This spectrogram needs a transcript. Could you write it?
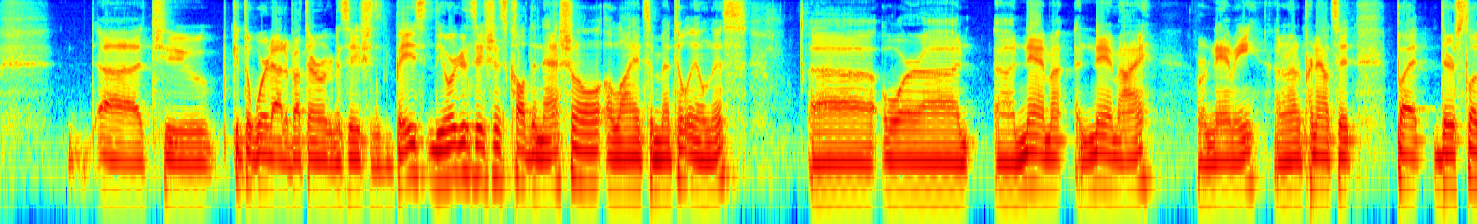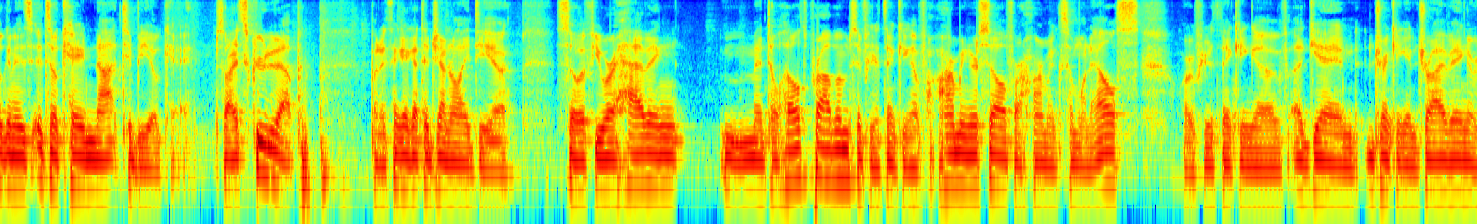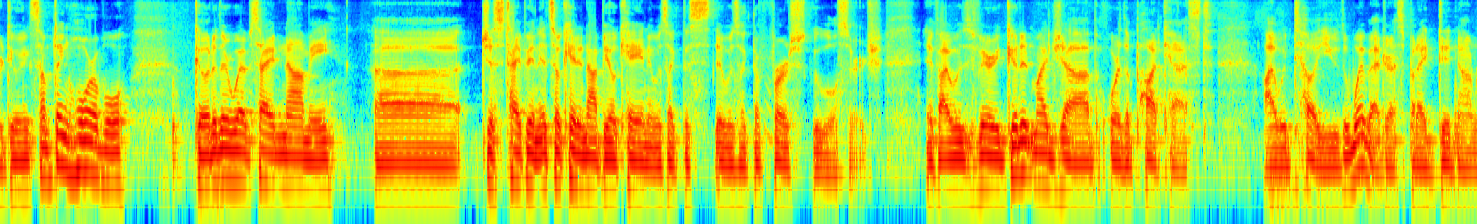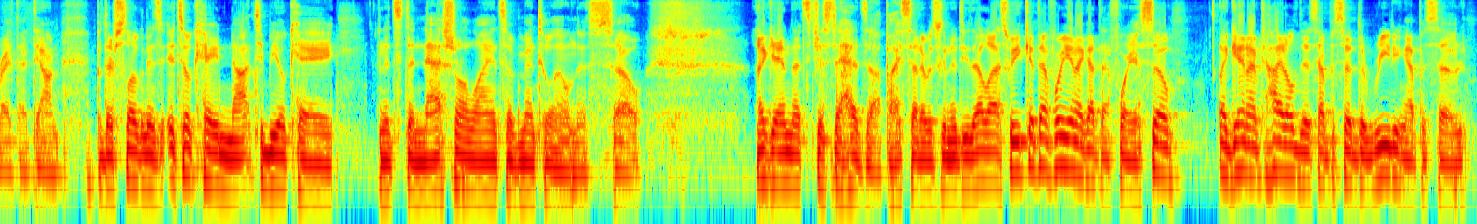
uh, to get the word out about their organization. The organization is called the National Alliance of Mental Illness uh, or uh, uh, NAMI or NAMI. I don't know how to pronounce it, but their slogan is "It's okay not to be okay." So I screwed it up, but I think I got the general idea. So if you are having mental health problems, if you're thinking of harming yourself or harming someone else, or if you're thinking of again drinking and driving or doing something horrible, go to their website NAMI uh, just type in "it's okay to not be okay," and it was like this. It was like the first Google search. If I was very good at my job or the podcast, I would tell you the web address, but I did not write that down. But their slogan is "It's okay not to be okay," and it's the National Alliance of Mental Illness. So. Again, that's just a heads up. I said I was going to do that last week, get that for you, and I got that for you. So, again, I've titled this episode the reading episode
